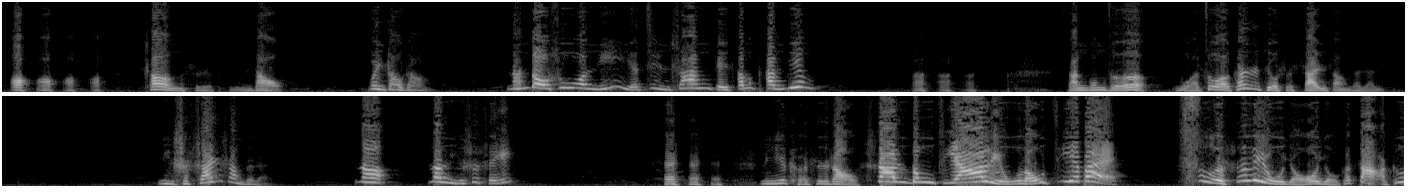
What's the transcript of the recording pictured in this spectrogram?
哈哈哈！哈正是贫道，魏道长，难道说你也进山给他们看病？哈哈哈！三公子，我坐根儿就是山上的人。你是山上的人，那那你是谁？嘿嘿嘿，你可知道山东贾柳楼结拜四十六友有个大哥？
